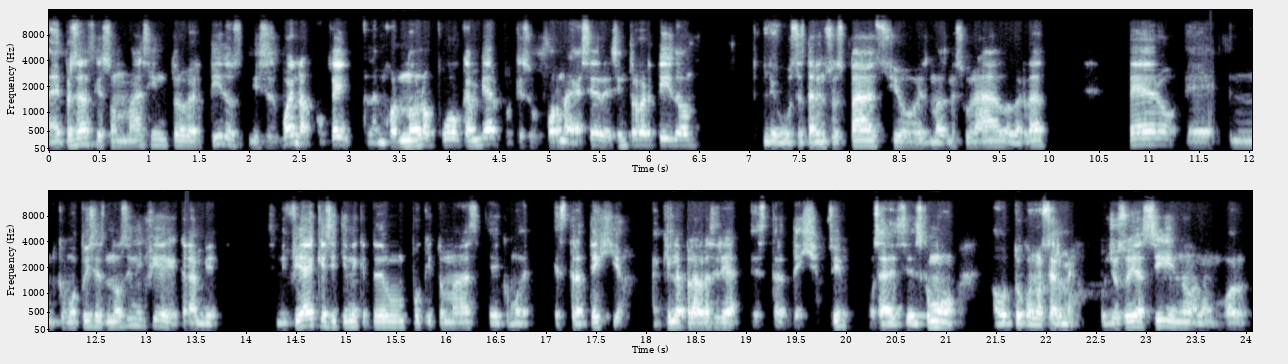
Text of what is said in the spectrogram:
Hay personas que son más introvertidos y dices, bueno, ok, a lo mejor no lo puedo cambiar porque es su forma de ser, es introvertido, le gusta estar en su espacio, es más mesurado, ¿verdad? Pero, eh, como tú dices, no significa que cambie, significa que sí tiene que tener un poquito más eh, como de estrategia. Aquí la palabra sería estrategia, ¿sí? O sea, es, es como autoconocerme. Pues yo soy así, ¿no? A lo mejor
